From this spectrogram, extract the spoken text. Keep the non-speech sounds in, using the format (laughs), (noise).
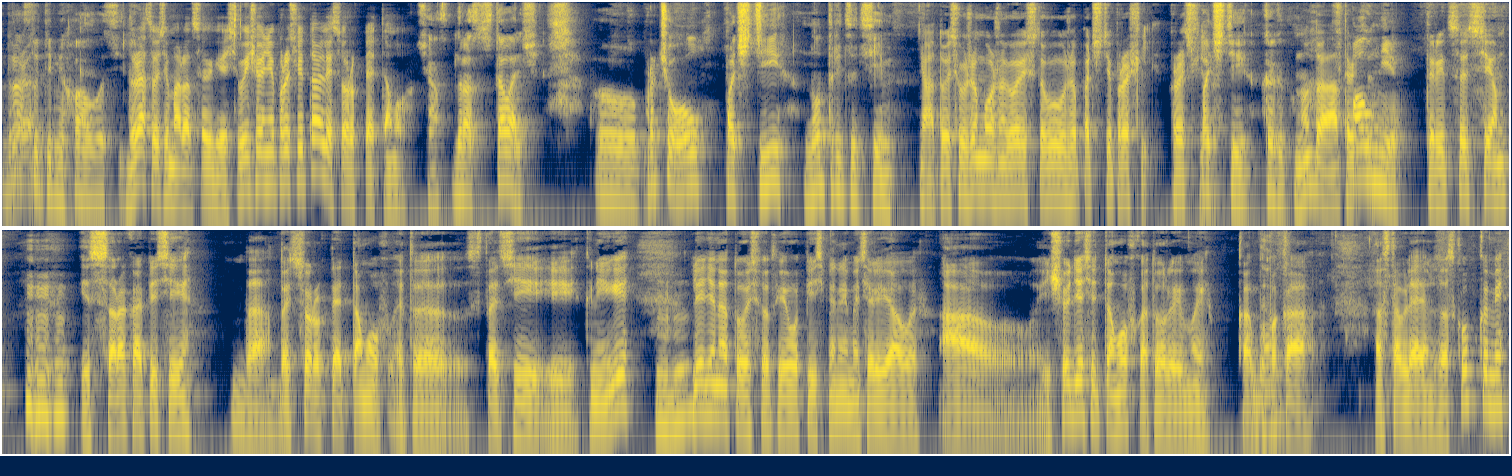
Здравствуйте, Михаил Васильевич. Здравствуйте, Марат Сергеевич. Вы еще не прочитали 45 томов? Сейчас. Здравствуйте, товарищ. Э, прочел почти, но 37. А, то есть уже можно говорить, что вы уже почти прошли. прочли. Почти. Как... Ну да. 30, Вполне. 37 (laughs) из 45. Да, то есть 45 томов – это статьи и книги угу. Ленина, то есть вот его письменные материалы, а еще 10 томов, которые мы как бы пока оставляем за скобками,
